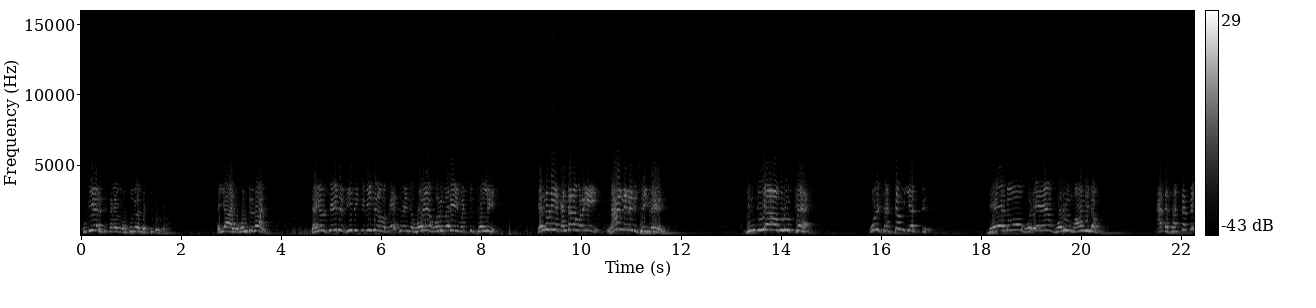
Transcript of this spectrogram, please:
குடியரசுத் தலைவர் ஒப்புதலை பெற்றுக் கொடுக்கணும். ஐயா இது ஒன்றுதான். தயவு செய்து வீதிக்கு வீதி நம்ம பேச வேண்டிய ஒரே ஒரு வரியை மட்டும் சொல்லி என்னுடைய கண்டன உரையை நான் நிறைவு செய்கிறேன். இந்தியா முழுக்க ஒரு சட்டம் இயற்று ஏதோ ஒரே ஒரு மாநிலம் அந்த சட்டத்தை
